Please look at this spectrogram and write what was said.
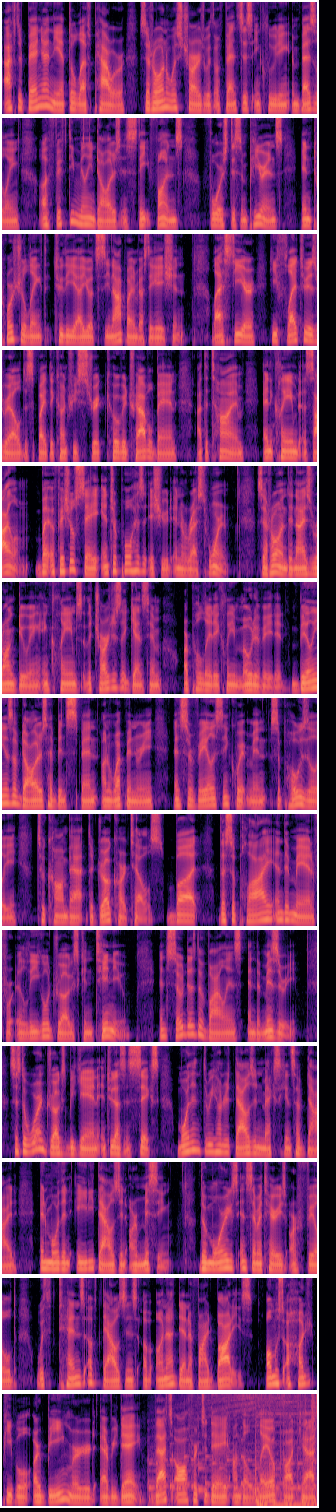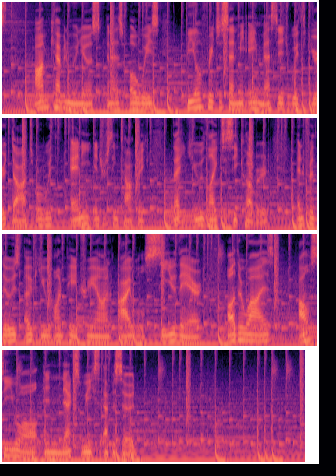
After Peña Nieto left power, Zeron was charged with offenses including embezzling of $50 million in state funds, forced disappearance, and torture linked to the uh, Ayotzinapa investigation. Last year, he fled to Israel despite the country's strict COVID travel ban at the time and claimed asylum. But officials say Interpol has issued an arrest warrant. Zeron denies wrongdoing and claims the charges against him are politically motivated. Billions of dollars have been spent on weaponry and surveillance equipment supposedly to combat the drug cartels. But the supply and demand for illegal drugs continue, and so does the violence and the misery. Since the war on drugs began in 2006, more than 300,000 Mexicans have died and more than 80,000 are missing. The morgues and cemeteries are filled with tens of thousands of unidentified bodies. Almost 100 people are being murdered every day. That's all for today on the Leo podcast. I'm Kevin Munoz, and as always, feel free to send me a message with your thoughts or with any interesting topic that you'd like to see covered. And for those of you on Patreon, I will see you there. Otherwise, I'll see you all in next week's episode.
